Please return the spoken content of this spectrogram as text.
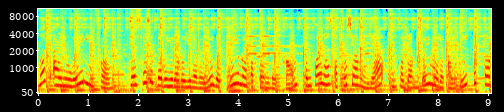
What are you waiting for? Just visit www.joyumefactory.com and find us at social media, Instagram joyume.id, TikTok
